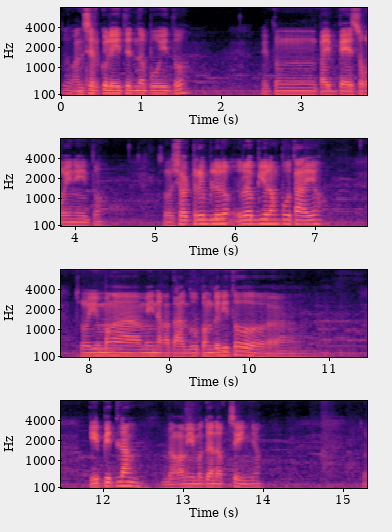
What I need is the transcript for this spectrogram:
So, uncirculated na po ito. Itong 5 peso coin na ito. So, short review, review lang po tayo. So, yung mga may nakatago pang ganito, ah, ipit lang. Baka may maghanap sa inyo. So,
